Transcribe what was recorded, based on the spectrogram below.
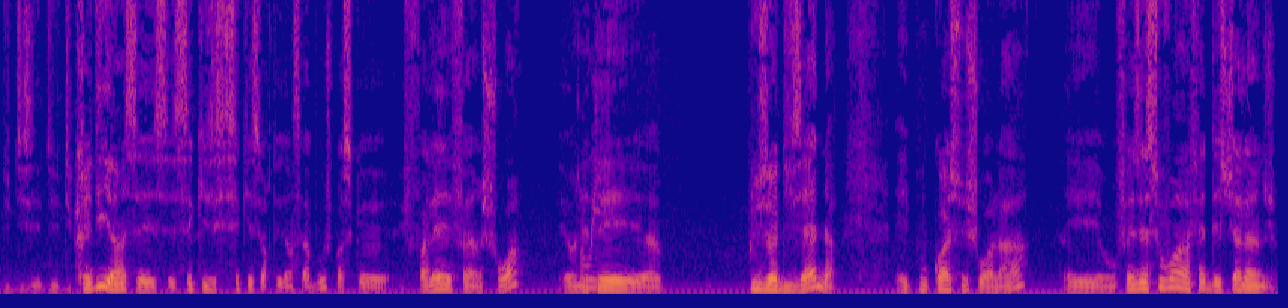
du, du, du crédit, hein, c'est c'est ce qui, est sorti dans sa bouche parce que il fallait faire un choix. Et on Oui. était plusieurs dizaines. Et pourquoi ce choix-là? Et on faisait souvent en fait des challenges.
